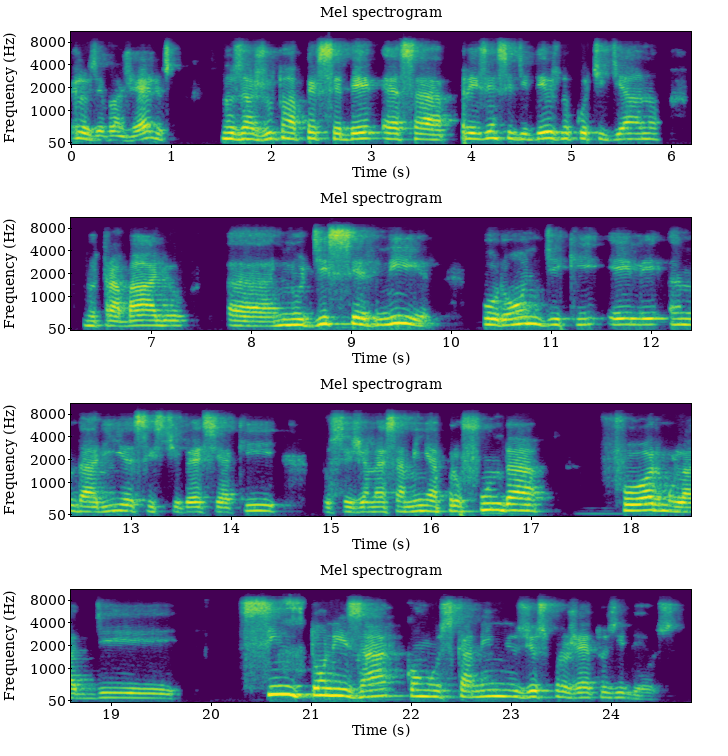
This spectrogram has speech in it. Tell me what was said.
pelos evangelhos, nos ajudam a perceber essa presença de Deus no cotidiano, no trabalho, uh, no discernir por onde que ele andaria se estivesse aqui, ou seja, nessa minha profunda fórmula de sintonizar com os caminhos e os projetos de Deus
